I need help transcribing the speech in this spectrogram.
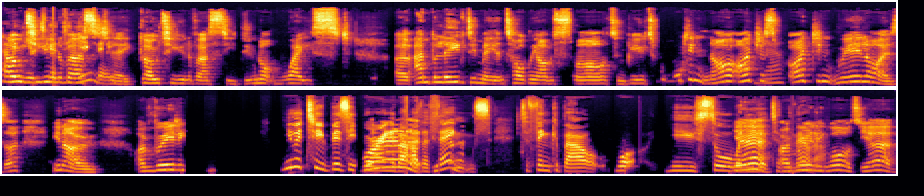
go to university. To go to university. Do not waste." Uh, and believed in me and told me I was smart and beautiful. I didn't know. I just yeah. I didn't realise. I you know I really. You were too busy worrying yeah, about other things to think about what you saw when yeah, you looked in the I mirror. really was, yeah.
